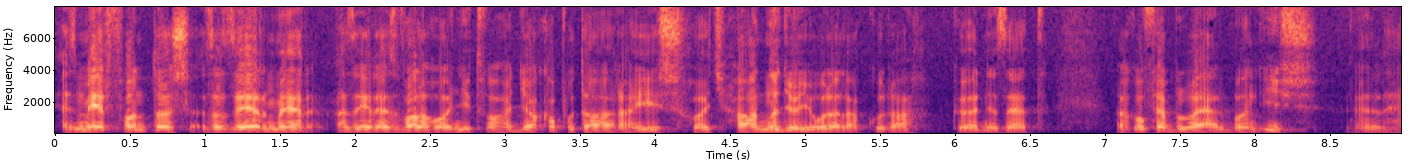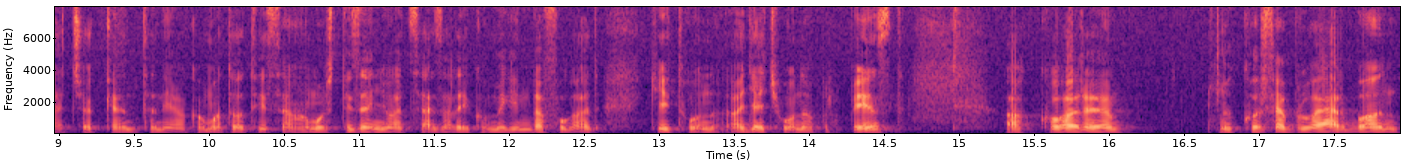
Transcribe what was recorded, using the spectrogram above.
Ez miért fontos? Ez azért, mert azért ez valahol nyitva hagyja a kaput arra is, hogy ha nagyon jól alakul a környezet, akkor februárban is lehet csökkenteni a kamatot, hiszen ha most 18%-on megint befogad két hón, vagy egy hónapra pénzt, akkor, akkor februárban,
